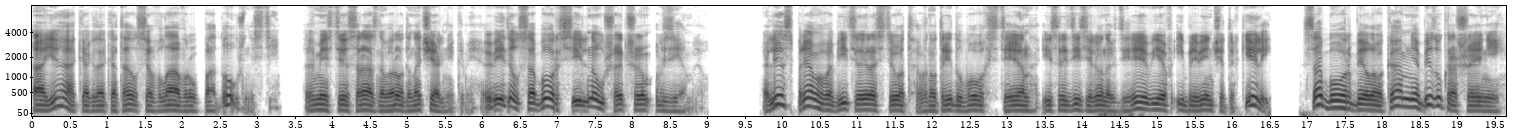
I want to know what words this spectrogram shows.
А я, когда катался в лавру по должности, вместе с разного рода начальниками, видел собор, сильно ушедшим в землю. Лес прямо в обители растет, внутри дубовых стен и среди зеленых деревьев и бревенчатых келей собор белого камня без украшений,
